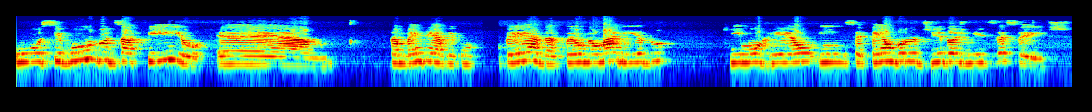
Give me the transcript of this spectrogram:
O segundo desafio é, também tem a ver com perda, foi o meu marido, que morreu em setembro de 2016.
